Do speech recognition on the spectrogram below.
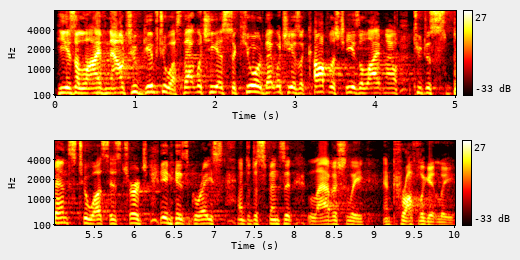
he is alive now to give to us that which He has secured, that which He has accomplished. He is alive now to dispense to us His church in His grace and to dispense it lavishly and profligately.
